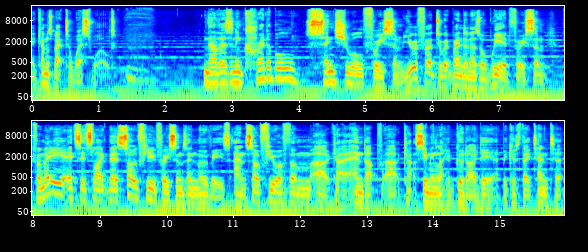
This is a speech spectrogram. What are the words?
it comes back to Westworld. Mm. Now, there's an incredible sensual threesome. You referred to it, Brendan, as a weird threesome. For me, it's it's like there's so few threesomes in movies, and so few of them uh, end up uh, seeming like a good idea because they tend to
